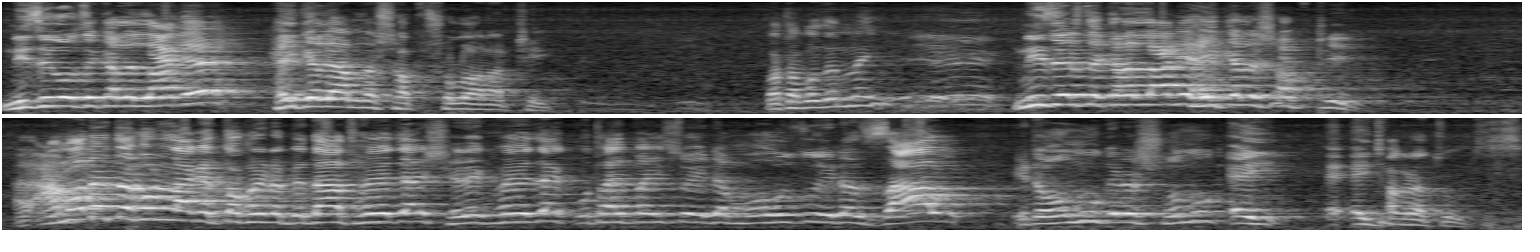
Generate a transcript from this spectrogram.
নিজেকেও যে কালে লাগে? সেই কালে আমরা সব ষোলো আনা ঠিক। কথা বলেন নাই? নিজের যে কালে লাগে সেই কালে সব ঠিক। আর আমাদের যখন লাগে, তখন এটা বেদাত হয়ে যায়, সেরেক হয়ে যায়, কোথায় পাইছো? এটা মৌজু, এটা জাল, এটা অমুক, এটা সমুক, এই এই ঝগড়া চলতেছে।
